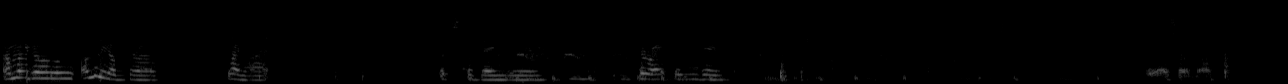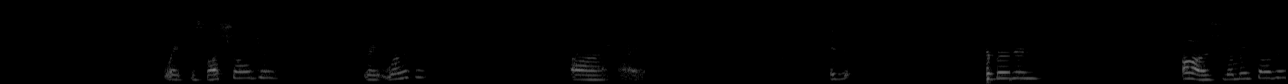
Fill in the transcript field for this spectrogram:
I'm gonna go. I'm gonna go pro. Why not? What's the thing to do? It's the right thing to do. Yeah, so am I. Wait, the slush soldier? Wait, what was it? Uh, alright. Is it burger? Oh, snowman soldier?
